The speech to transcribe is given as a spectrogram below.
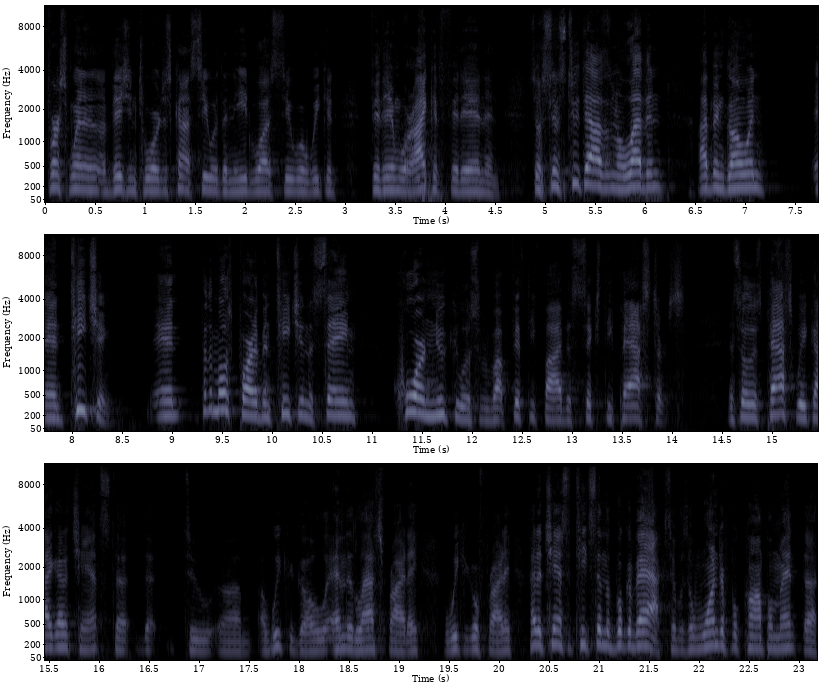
First went on a vision tour, just kind of see what the need was, see where we could fit in, where I could fit in. And so since 2011, I've been going and teaching. And for the most part, I've been teaching the same core nucleus of about 55 to 60 pastors. And so this past week, I got a chance to, to, um, a week ago, ended last Friday, a week ago Friday, I had a chance to teach them the book of Acts. It was a wonderful complement. Uh,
